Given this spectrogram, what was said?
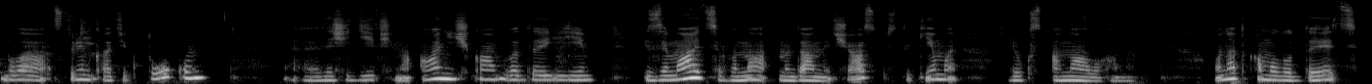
була сторінка Тіктоку. Е, значить, дівчина Анічка веде її. І займається вона на даний час ось такими люкс-аналогами. Вона така молодець.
